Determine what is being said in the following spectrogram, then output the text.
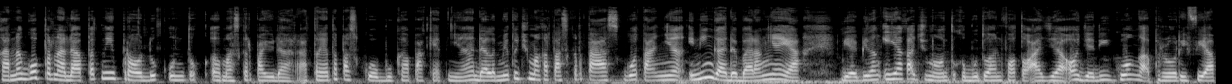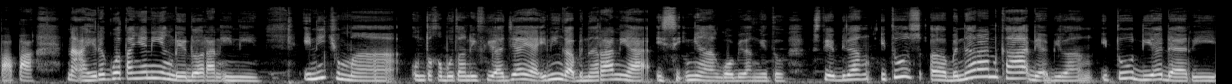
karena gue pernah dapet nih produk untuk uh, masker payudara ternyata pas gue buka paketnya dalamnya tuh cuma kertas-kertas. Gue tanya ini nggak ada barangnya ya? Dia bilang iya kak cuma untuk kebutuhan foto aja. Oh jadi gue nggak perlu review apa-apa. Nah akhirnya gue tanya nih yang deodoran ini. Ini cuma untuk kebutuhan review aja ya? Ini nggak beneran ya isinya? Gue bilang gitu. Terus dia bilang itu uh, beneran kak. Dia bilang itu dia dari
